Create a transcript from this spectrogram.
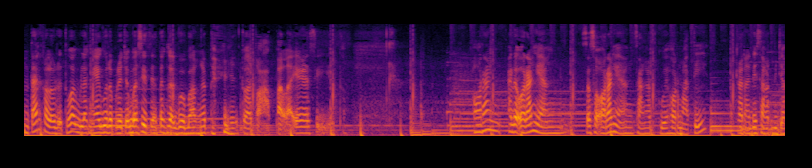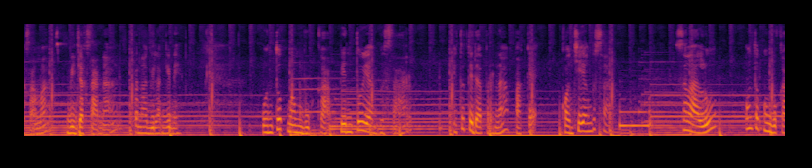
ntar kalau udah tua bilang ya gue udah pernah coba sih ternyata gak gue banget gitu atau apalah ya sih gitu. Orang ada orang yang seseorang yang sangat gue hormati karena dia sangat bijaksana bijaksana pernah bilang gini untuk membuka pintu yang besar itu tidak pernah pakai kunci yang besar. Selalu untuk membuka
